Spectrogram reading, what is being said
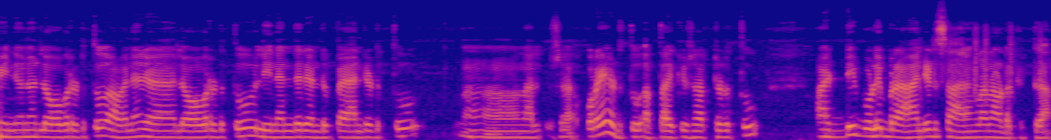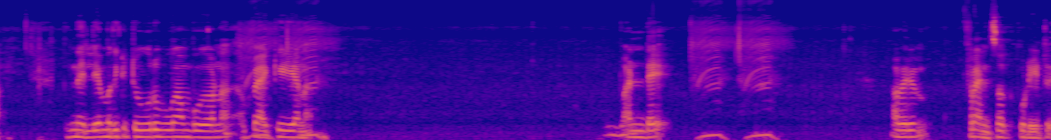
മിന്നുവിന് ലോവർ എടുത്തു. അവന് ലോവർ എടുത്തു. ലിനന്റെ രണ്ട് പാന്റ് എടുത്തു. നല്ല കുറേ എടുത്തു. അത്താക്കി ഷർട്ട് എടുത്തു. അടിപൊളി ബ്രാൻഡഡ് സാധനങ്ങളാണ് അവിടെ കിട്ടുക. നെല്ലിയമ്പതിക്ക് ടൂറ് പോകാൻ പോവാണ് പാക്ക് ചെയ്യാണ്. വൺ ഡേ അവരും ഫ്രണ്ട്സൊക്കെ കൂടിയിട്ട്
